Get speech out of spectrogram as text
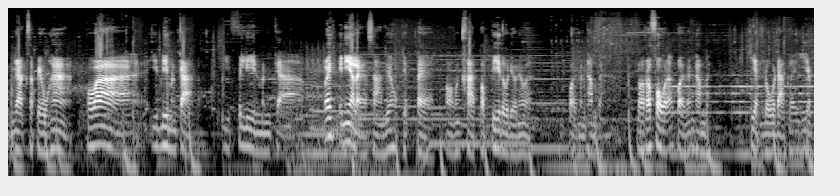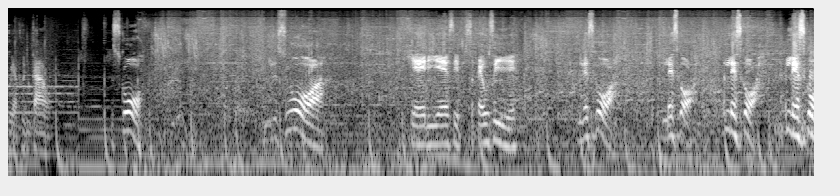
ผมอยากสเปล5เพราะว่าอีฟลีนมันกากอีฟลีนมันกากเอ้ยไอ้นี่อะไรสามหกเจ็ดแปดอ๋อมันขาดป๊อปปี้ตัวเดียวนี่หว่าปล่อยมันทำไปรอทัฟโฟแล้วปล่อยมันทำไปเขียนโลดักแล้วไอ้เฮียกูอยากขึ้นเก้า let's go let's go KDA 10 Spell 4 let's go let's go let's go let's go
